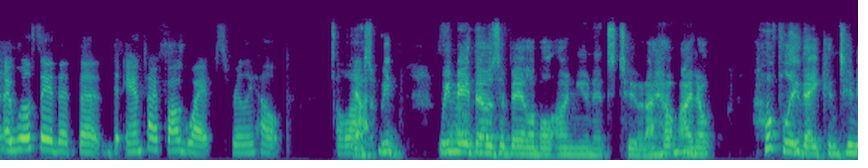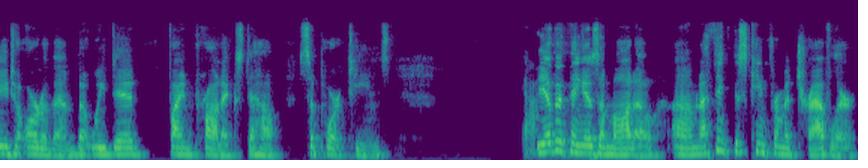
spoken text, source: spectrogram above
I will say that the the anti fog wipes really help a lot. Yes, we we so. made those available on units too, and I hope mm-hmm. I don't hopefully they continue to order them, but we did find products to help support teams. Yeah. The other thing is a motto, um, and I think this came from a traveler:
